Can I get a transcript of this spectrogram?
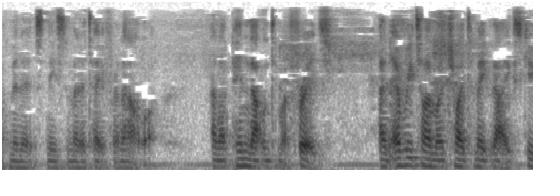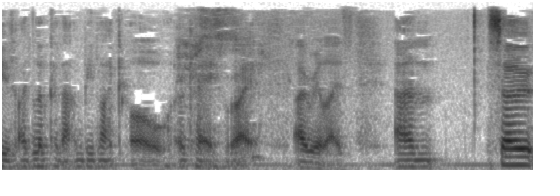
five minutes needs to meditate for an hour. And I pinned that onto my fridge. And every time I tried to make that excuse, I'd look at that and be like, oh, okay, right, I realise. Um, so,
